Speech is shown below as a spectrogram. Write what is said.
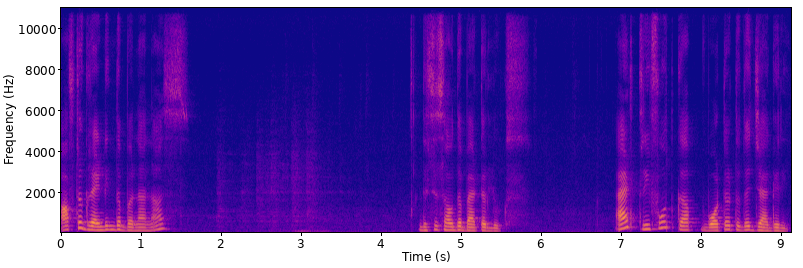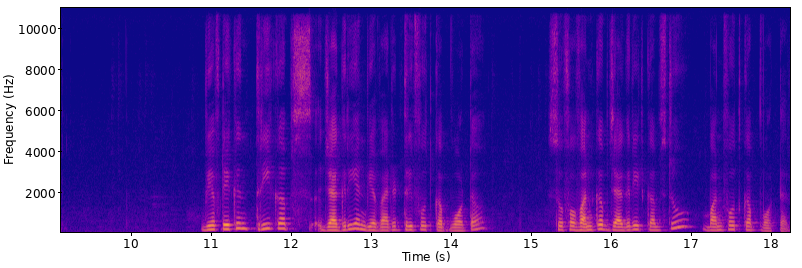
After grinding the bananas, this is how the batter looks. Add 3 4 cup water to the jaggery. We have taken 3 cups jaggery and we have added 3 4 cup water. So for 1 cup jaggery it comes to 1 4th cup water.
